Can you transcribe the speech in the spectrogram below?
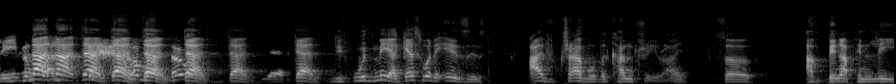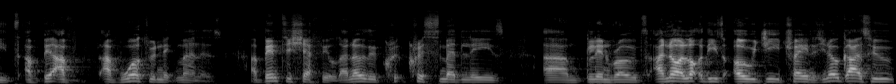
see, No, no, Dan, Dan, on, Dan. Dan, Dan, Yeah. Dan. With me, I guess what it is is I've traveled the country, right? So I've been up in Leeds. I've been, I've, I've worked with Nick Manners. I've been to Sheffield. I know the Chris Smedleys, um, Glyn Rhodes. I know a lot of these OG trainers. You know, guys who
